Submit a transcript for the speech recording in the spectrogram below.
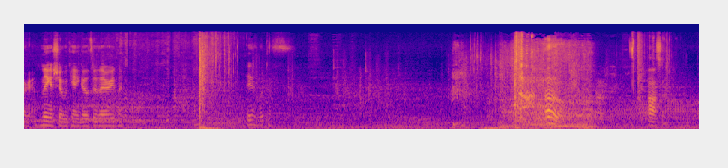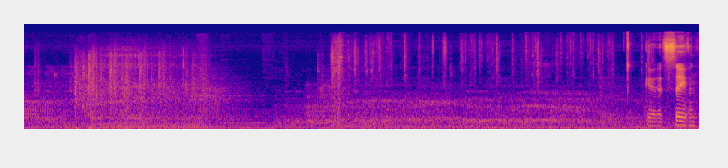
Okay, making sure we can't go through there either. Dude, what the Oh! Awesome. Good, it's saving.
